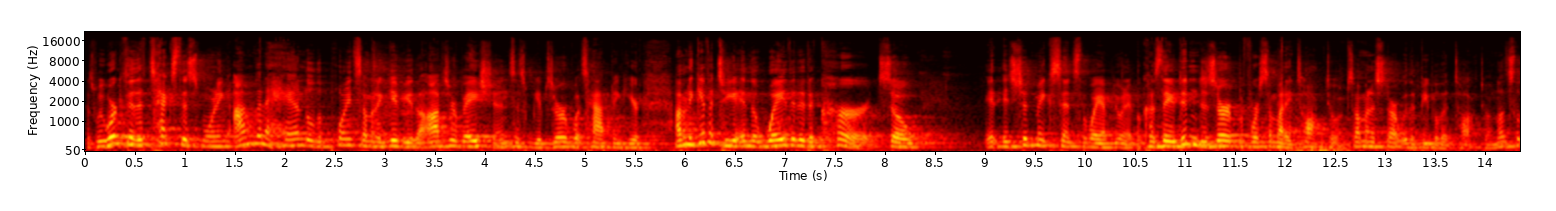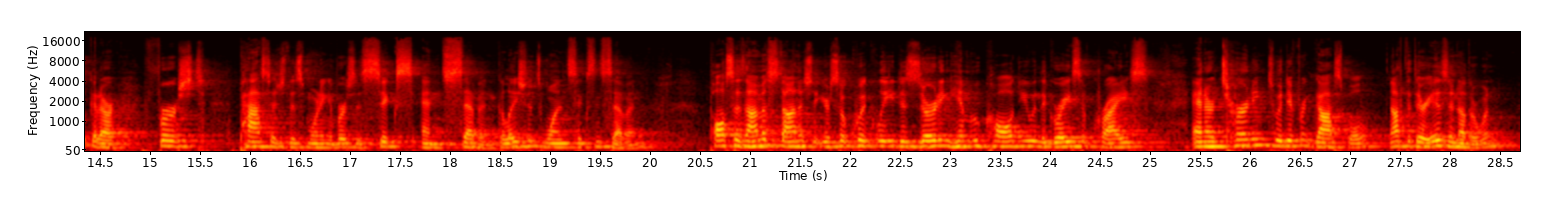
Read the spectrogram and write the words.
As we work through the text this morning, I'm going to handle the points I'm going to give you, the observations, as we observe what's happening here. I'm going to give it to you in the way that it occurred. So it, it should make sense the way I'm doing it because they didn't deserve before somebody talked to them. So I'm going to start with the people that talked to them. Let's look at our first passage this morning in verses 6 and 7. Galatians 1 6 and 7. Paul says, I'm astonished that you're so quickly deserting him who called you in the grace of Christ and are turning to a different gospel. Not that there is another one,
